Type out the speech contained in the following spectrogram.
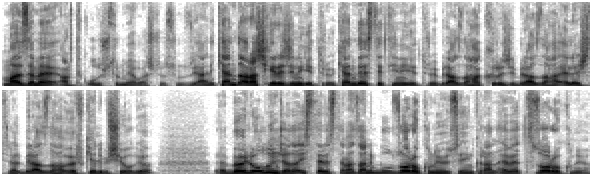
malzeme artık oluşturmaya başlıyorsunuz. Yani kendi araç gerecini getiriyor, kendi estetiğini getiriyor. Biraz daha kırıcı, biraz daha eleştirel, biraz daha öfkeli bir şey oluyor. E, böyle olunca da ister istemez hani bu zor okunuyor Hüseyin Kıran. Evet zor okunuyor.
